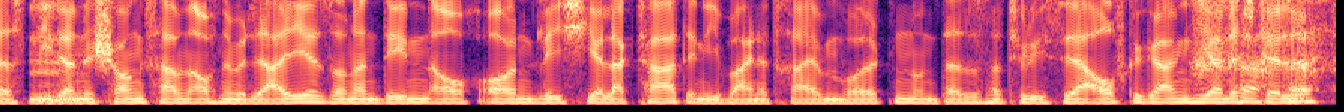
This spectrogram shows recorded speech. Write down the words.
dass die Mhm. dann eine Chance haben auf eine Medaille, sondern denen auch ordentlich hier Laktat in die Beine treiben wollten. Und das ist natürlich sehr aufgegangen hier an der Stelle.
